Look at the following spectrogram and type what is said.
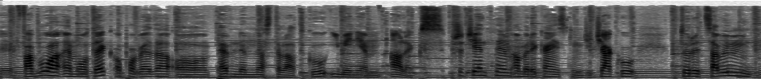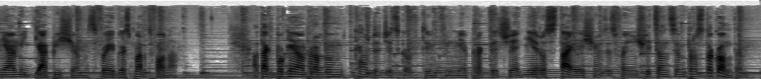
E, fabuła Emotek opowiada o pewnym nastolatku imieniem Alex, przeciętnym amerykańskim dzieciaku, który całymi dniami gapi się swojego smartfona. A tak bogiem naprawdę każde dziecko w tym filmie praktycznie nie rozstaje się ze swoim świecącym prostokątem.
